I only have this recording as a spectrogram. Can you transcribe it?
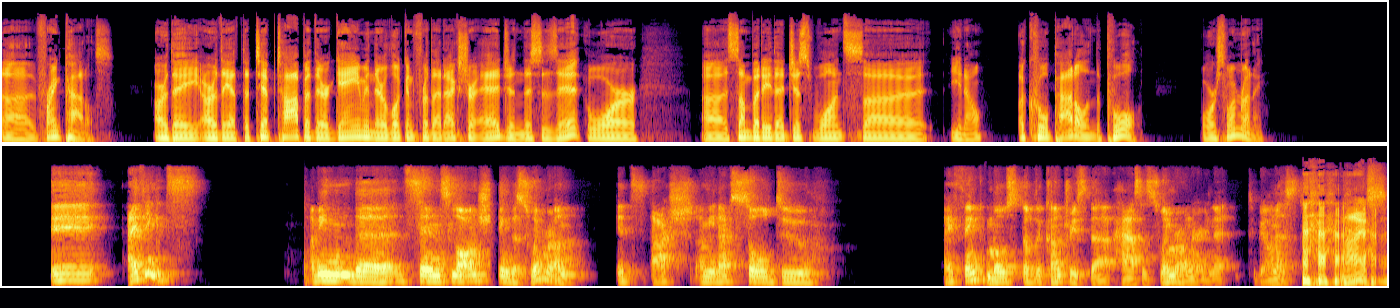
uh, Frank paddles? Are they are they at the tip top of their game and they're looking for that extra edge and this is it, or uh, somebody that just wants uh, you know a cool paddle in the pool or swim running? Eh, I think it's. I mean, the since launching the swim run, it's actually. I mean, I've sold to. I think most of the countries that has a swim runner in it. To be honest, Nice.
